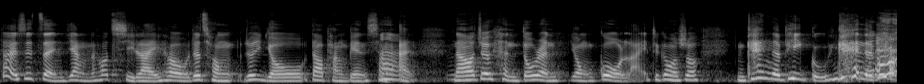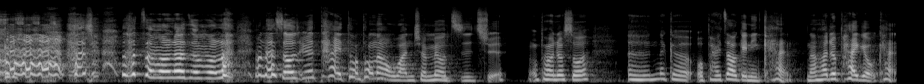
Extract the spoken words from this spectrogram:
到底是怎样？然后起来以后，我就从我就游到旁边上岸，然后就很多人涌过来，就跟我说：“你看你的屁股，你看你的屁股。”我说：“我说怎么了？怎么了？”因为那时候因为太痛，痛到我完全没有知觉。我朋友就说：“呃，那个我拍照给你看。”然后他就拍给我看。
